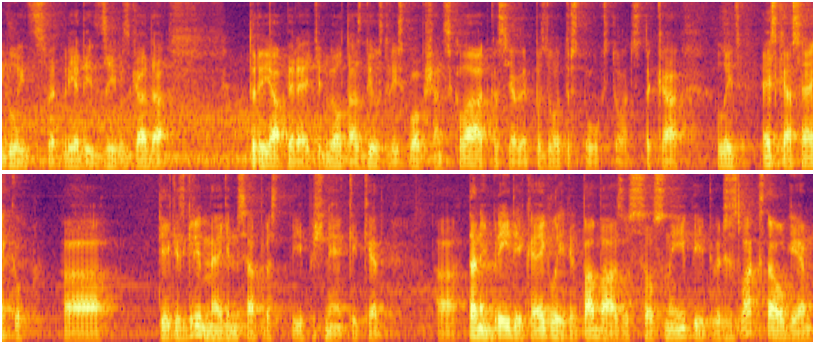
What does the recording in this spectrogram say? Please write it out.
eglītes vai priedītas dzīves gadā tur ir jāpierēķina vēl tās divas, trīs kopšanas klāt, kas jau ir pusotrs tūkstotis. Tā kā līdz es kā seku, tie, kas grib mēģināt saprast īpašnieki, kad tajā brīdī, kad eglīte ir pabāzusi savu snīpīti virs lakstaugiem,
